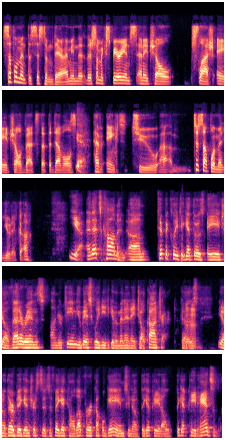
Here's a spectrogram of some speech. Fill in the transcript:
supplement the system there. I mean, the, there's some experienced NHL slash AHL vets that the Devils yeah. have inked to um, to supplement Utica. Yeah, and that's common. Um, typically, to get those AHL veterans on your team, you basically need to give them an NHL contract because mm-hmm. you know their big interest is if they get called up for a couple games, you know they get paid. They get paid handsomely.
